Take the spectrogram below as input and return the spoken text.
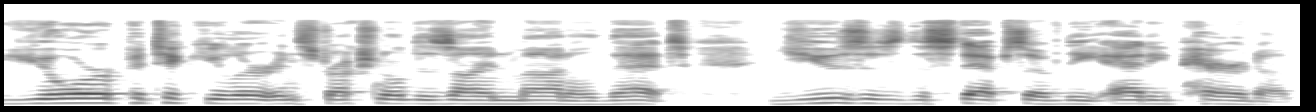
your particular instructional design model that uses the steps of the ADDIE paradigm.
